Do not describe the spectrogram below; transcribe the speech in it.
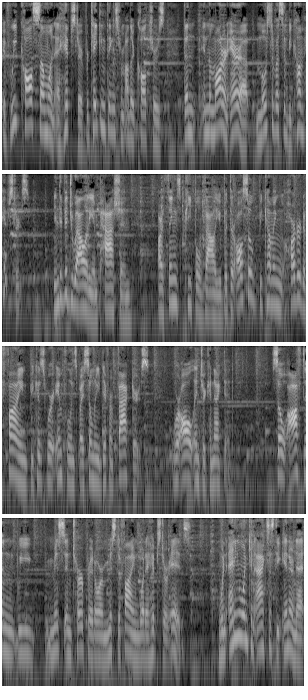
If we call someone a hipster for taking things from other cultures, then in the modern era, most of us have become hipsters. Individuality and passion are things people value, but they're also becoming harder to find because we're influenced by so many different factors. We're all interconnected. So often we misinterpret or misdefine what a hipster is. When anyone can access the internet,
